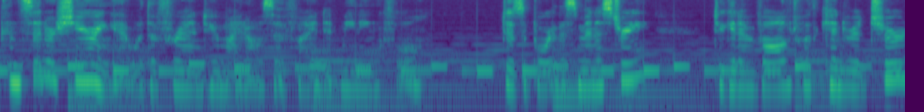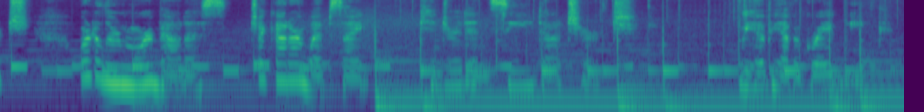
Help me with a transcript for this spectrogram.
consider sharing it with a friend who might also find it meaningful. To support this ministry, to get involved with Kindred Church, or to learn more about us, check out our website, kindrednc.church. We hope you have a great week.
